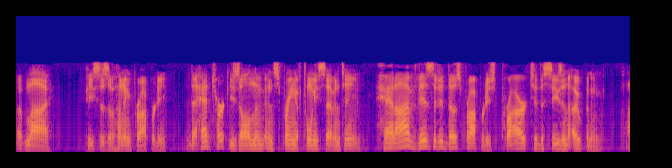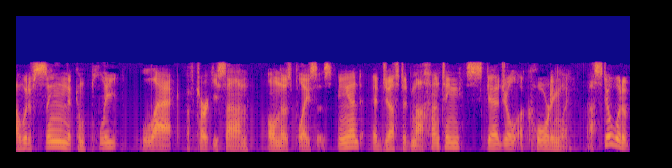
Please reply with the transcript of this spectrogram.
of my pieces of hunting property that had turkeys on them in spring of 2017. Had I visited those properties prior to the season opening, I would have seen the complete lack of turkey sign on those places and adjusted my hunting schedule accordingly. I still would have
